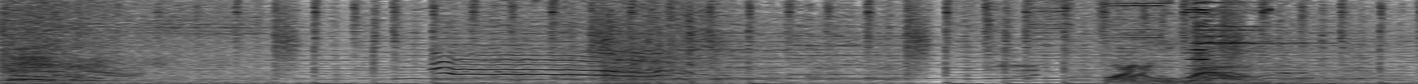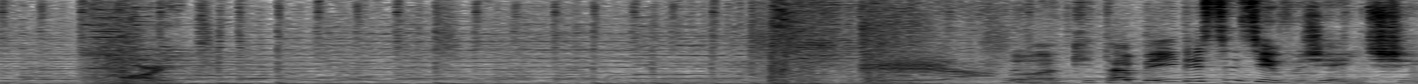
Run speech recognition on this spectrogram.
Toma. Final round. Fight. Não, aqui tá bem decisivo, gente.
